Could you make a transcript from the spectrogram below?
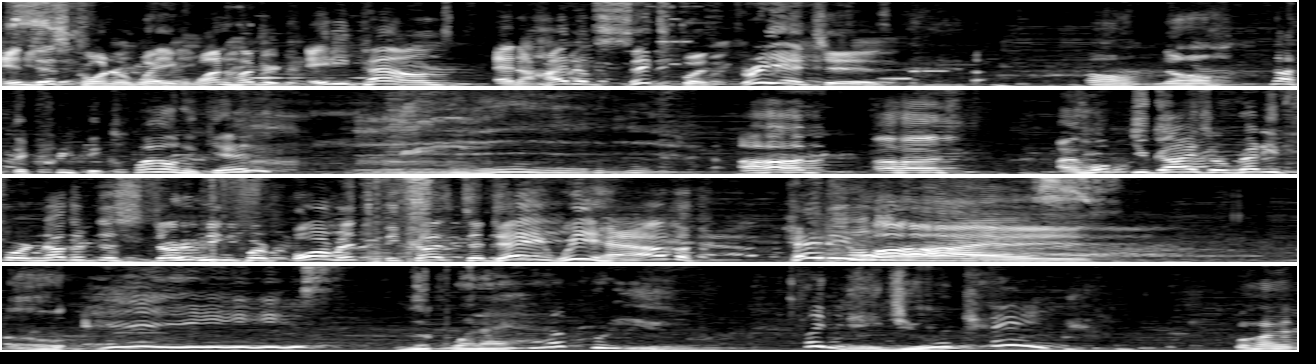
In this corner, weighing 180 pounds and a height of 6 foot 3 inches. Oh no, not the creepy clown again. Um, uh, I hope you guys are ready for another disturbing performance because today we have Pennywise. Oh, Ace, look what I have for you. I made you a cake. But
